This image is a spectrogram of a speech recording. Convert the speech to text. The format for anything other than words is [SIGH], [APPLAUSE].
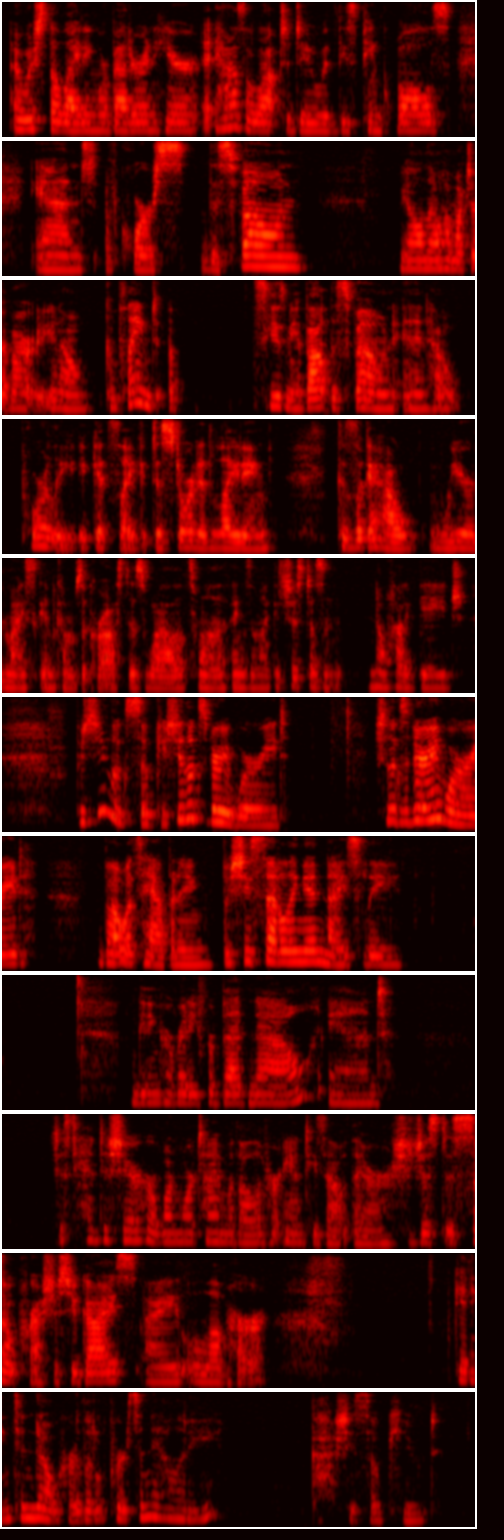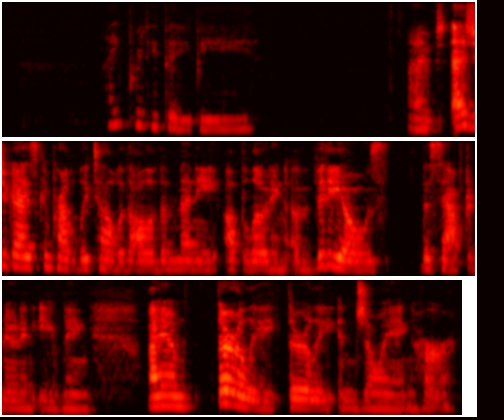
I wish the lighting were better in here. It has a lot to do with these pink walls and of course this phone. We all know how much I've already, you know, complained, uh, excuse me, about this phone and how poorly it gets like distorted lighting. Because look at how weird my skin comes across as well. That's one of the things I'm like, it just doesn't know how to gauge. But she looks so cute. She looks very worried. She looks very worried about what's happening, but she's settling in nicely. I'm getting her ready for bed now and just had to share her one more time with all of her aunties out there. She just is so precious, you guys. I love her. Getting to know her little personality. Gosh, she's so cute. Hi, pretty baby. I've, as you guys can probably tell with all of the many uploading of videos this afternoon and evening, I am thoroughly, thoroughly enjoying her.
